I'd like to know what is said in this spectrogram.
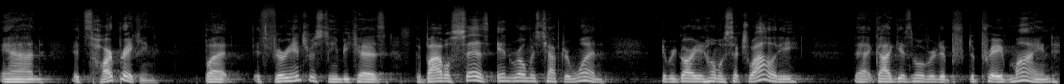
And it's heartbreaking. But it's very interesting because the Bible says in Romans chapter 1 regarding homosexuality that God gives them over to depraved mind.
